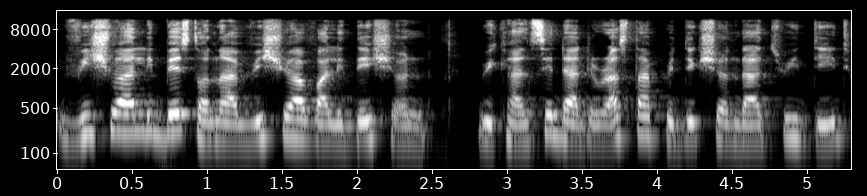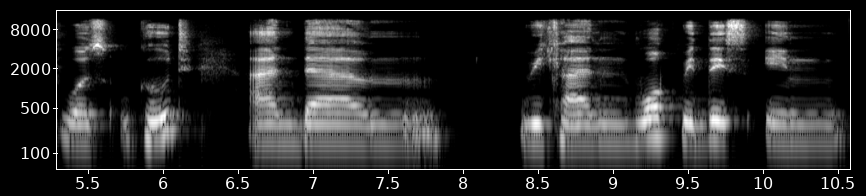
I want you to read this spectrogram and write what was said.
visually based on our visual validation we can say that the raster prediction that we did was good and um, we can work with this in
